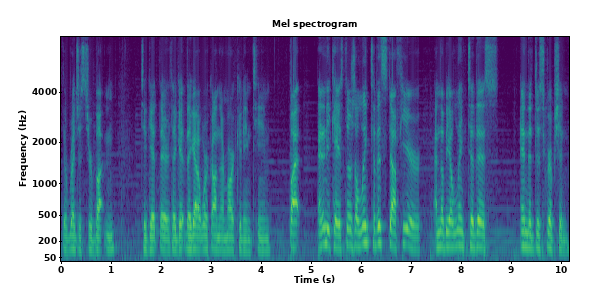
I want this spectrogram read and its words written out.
the register button to get there. They get they got to work on their marketing team. But in any case, there's a link to this stuff here, and there'll be a link to this in the description.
